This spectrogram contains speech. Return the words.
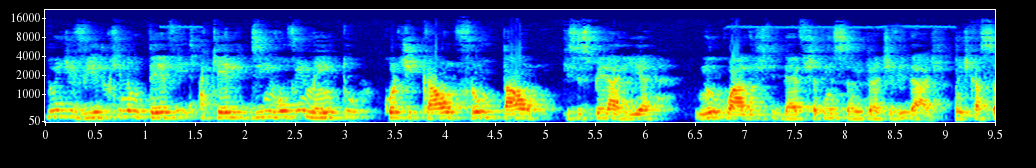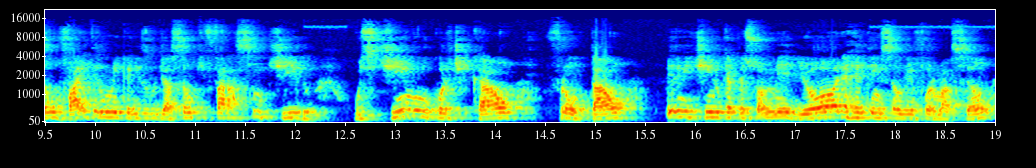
do indivíduo que não teve aquele desenvolvimento cortical frontal que se esperaria num quadro de déficit de atenção e hiperatividade. A medicação vai ter um mecanismo de ação que fará sentido, o estímulo cortical frontal, permitindo que a pessoa melhore a retenção de informação,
